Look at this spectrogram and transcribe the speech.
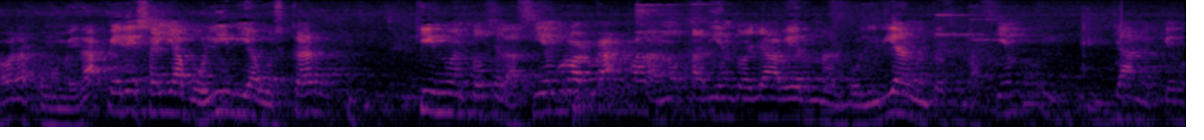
Ahora, como me da pereza ir a Bolivia a buscar quinoa, entonces la siembro acá para no estar yendo allá a ver al boliviano, entonces la siembro y, y ya me quedo.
